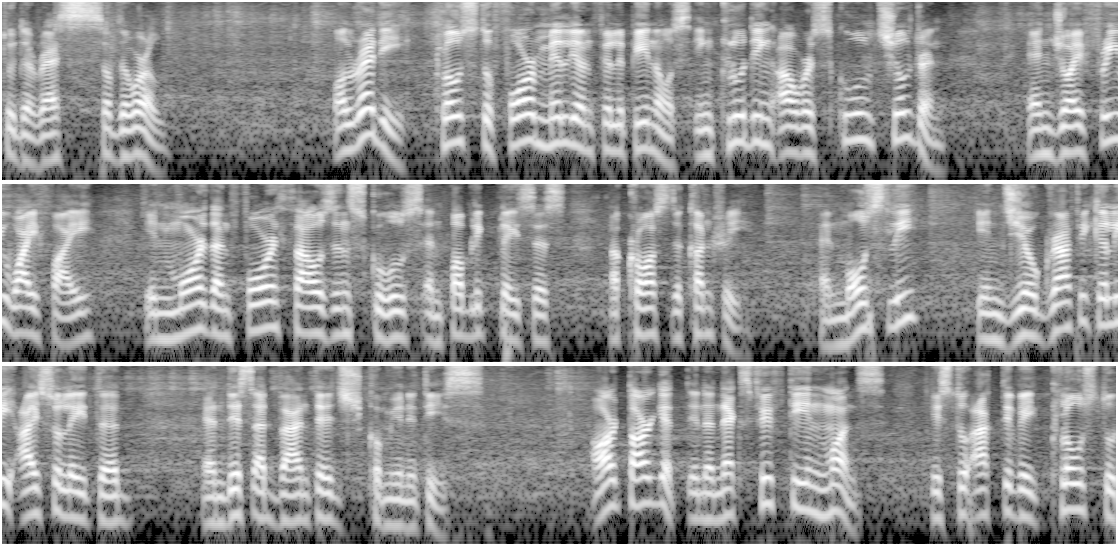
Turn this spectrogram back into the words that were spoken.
to the rest of the world. Already, close to 4 million Filipinos, including our school children, enjoy free Wi-Fi in more than 4,000 schools and public places across the country, and mostly in geographically isolated and disadvantaged communities. Our target in the next 15 months is to activate close to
